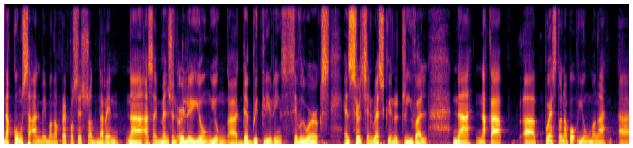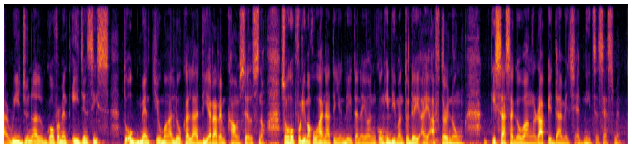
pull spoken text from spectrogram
na kung saan may mga preposition na rin na as I mentioned earlier yung yung uh, debris clearing, civil works and search and rescue and retrieval na naka uh, pwesto na po yung mga uh, regional government agencies to augment yung mga local uh, DRRM councils. No? So hopefully makuha natin yung data na yon kung hindi man today ay after nung isa sa gawang rapid damage and needs assessment.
